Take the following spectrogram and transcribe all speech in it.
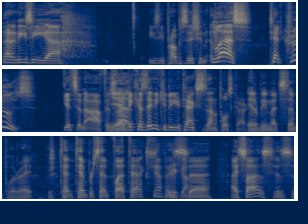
not an easy, uh, easy proposition, unless Ted Cruz gets into office, Yeah. right? Because then you can do your taxes on a postcard. It'll be much simpler, right? 10 percent flat tax. Yeah, there you go. Uh, I saw his, his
